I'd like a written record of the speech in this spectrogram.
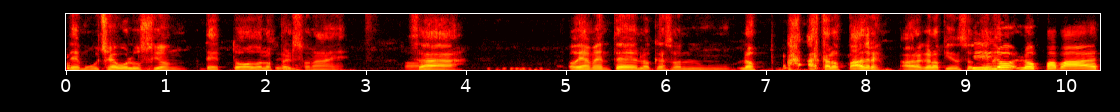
de mucha evolución de todos los Sí. personajes. O sea, obviamente lo que son los hasta los padres, ahora que lo pienso, sí, tienen- lo- los papás,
